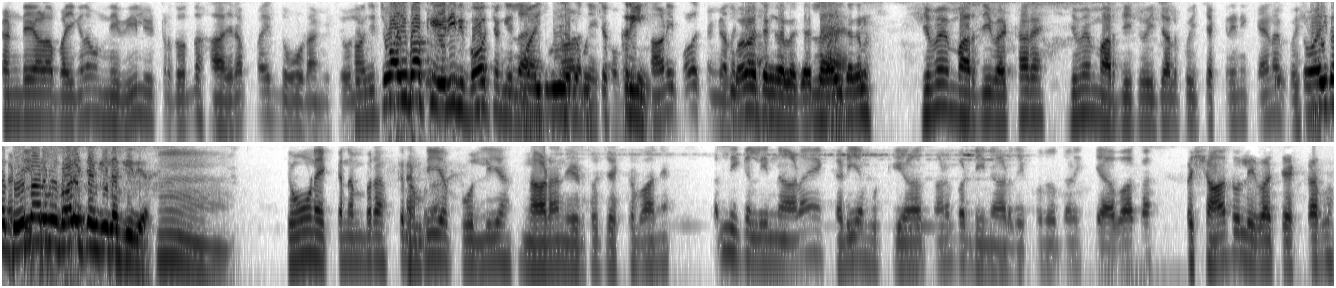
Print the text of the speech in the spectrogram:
ਕੰਡੇ ਵਾਲਾ ਬਾਈ ਕਹਿੰਦਾ 19 20 ਲੀਟਰ ਦੁੱਧ ਹਾਜ਼ਰਾ ਭਾਈ ਦੋ ਡੰਗ ਚੋਲੇ। ਹਾਂਜੀ ਚੁਆਈ ਬਾਕੀ ਇਹਦੀ ਵੀ ਬਹੁਤ ਚੰਗੀ ਚੁਆਈ ਚੁਆਈ ਦਾ ਕੋਈ ਚੱਕਰ ਹੀ ਨਹੀਂ ਖਾਣੀ ਬਹੁਤ ਚੰਗਾ ਲੱਗਾ ਬੜਾ ਚੰਗਾ ਲੱਗਾ ਚੁਆਈ ਦਾ ਕਹਿੰਦਾ। ਜਿਵੇਂ ਮਰਜ਼ੀ ਬੈਠਾ ਰਹੇ ਜਿਵੇਂ ਮਰਜ਼ੀ ਚੋਈ ਚੱਲ ਕੋਈ ਚੱਕਰ ਹੀ ਨਹੀਂ ਕਹਿਣਾ ਕੁਛ ਨੀ। ਚੁਆਈ ਤਾਂ ਦੋਨਾਂ ਨੂੰ ਵੀ ਬਾਹਲੀ ਚੰਗੀ ਲੱਗੀ ਵੀ ਆ। ਹੂੰ। ਚੋਣ ਇੱਕ ਨੰਬਰ ਆ ਕੰਡੀ ਆ। ਫੋਲੀ ਆ ਨਾੜਾ ਨੇੜ ਤੋਂ ਚੈੱਕ ਕਰਵਾਣੇ ਕੱਲੀ ਕੱਲੀ ਨਾੜਾ ਹੈ ਖੜੀ ਆ ਮੁੱਠੀ ਵਾਲਾ ਥਣ ਵੱਡੀ ਨਾੜ ਦੇਖੋ ਦੁੱਧ ਵਾਲੀ ਕੀ ਬਾਤ ਆ। ਪਛਾਂ ਤੋਂ ਲੇਵਾ ਚੈੱਕ ਕਰ ਲਓ।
